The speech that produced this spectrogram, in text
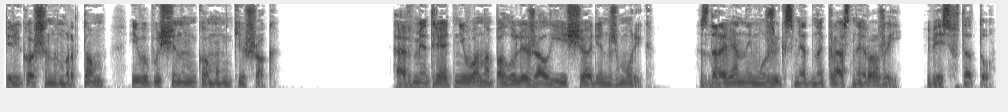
перекошенным ртом и выпущенным комом кишок. А в метре от него на полу лежал еще один жмурик, здоровенный мужик с медно-красной рожей, весь в тату.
